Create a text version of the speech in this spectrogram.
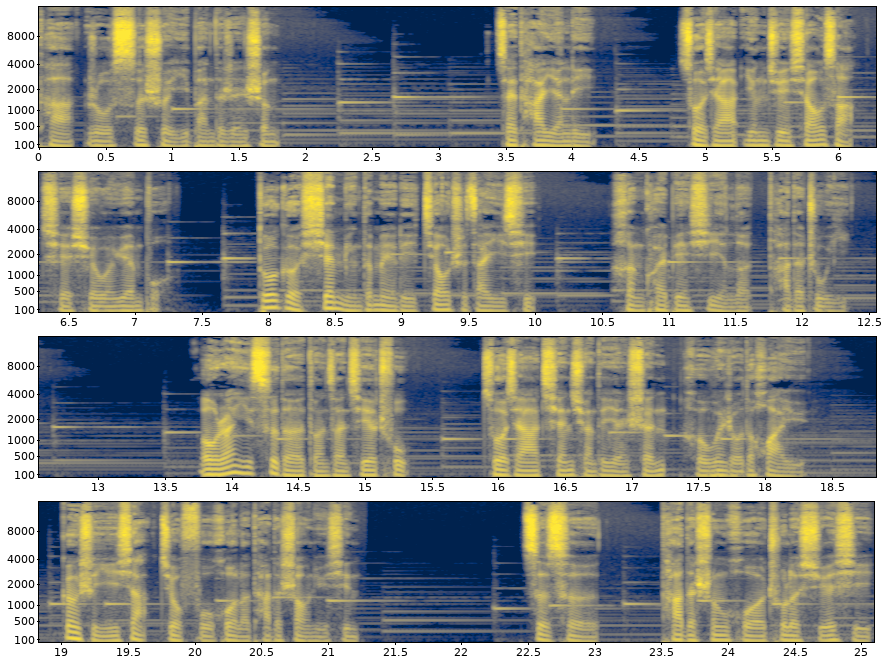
他如死水一般的人生。在他眼里，作家英俊潇洒且学问渊博，多个鲜明的魅力交织在一起，很快便吸引了他的注意。偶然一次的短暂接触，作家缱绻的眼神和温柔的话语，更是一下就俘获了他的少女心。自此，他的生活除了学习，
